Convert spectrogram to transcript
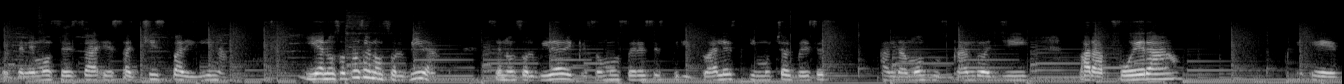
pues tenemos esa, esa chispa divina. Y a nosotros se nos olvida, se nos olvida de que somos seres espirituales y muchas veces andamos buscando allí para afuera eh,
